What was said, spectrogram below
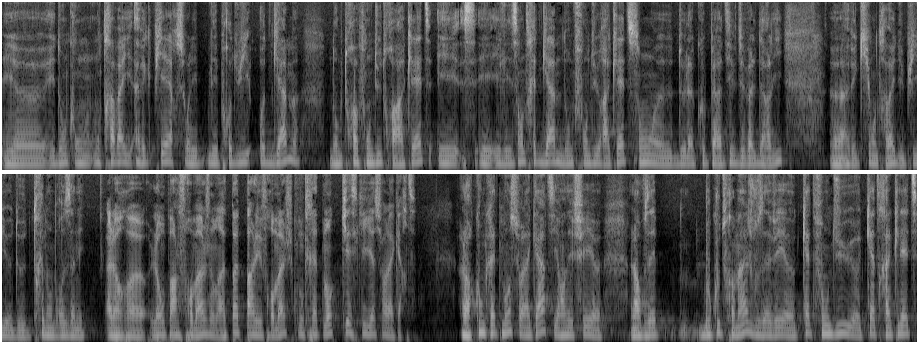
et, euh, et donc on, on travaille avec Pierre sur les, les produits haut de gamme, donc trois fondus, trois raclettes et, les entrées de gamme, donc fondus, raclettes, sont euh, de la coopérative du Val d'Arly euh, avec qui on travaille depuis euh, de très nombreuses années. Alors euh, là, on parle fromage, on n'arrête pas de parler fromage. Concrètement, qu'est-ce qu'il y a sur la carte? Alors concrètement sur la carte, il y a en effet, euh, alors vous avez beaucoup de fromage, vous avez euh, quatre fondus, euh, quatre raclettes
